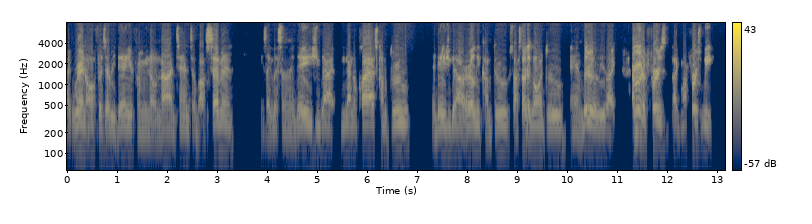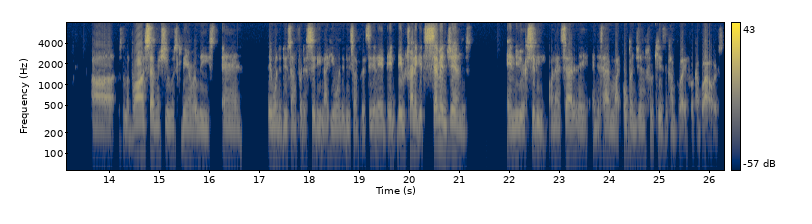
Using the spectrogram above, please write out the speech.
like we're in office every day from you know nine ten to about seven. He's like, listen, the days you got you got no class, come through. The days you get out early, come through. So I started going through, and literally, like I remember the first, like my first week, uh, the LeBron Seven shoe was being released, and they wanted to do something for the city. Nike wanted to do something for the city, and they they, they were trying to get seven gyms in New York City on that Saturday, and just have them like open gyms for kids to come play for a couple hours.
